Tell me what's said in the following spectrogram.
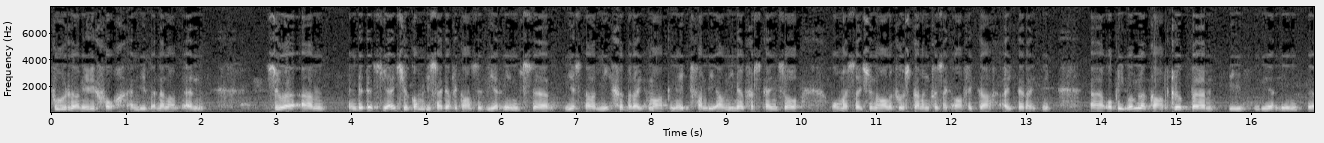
voer dan hierdie vog in die binneland in. So ehm um, En dit is juist hoekom die Suid-Afrikaanse weerdiens uh, deesdae nie gebruik maak net van die El Niño verskynsel om 'n seisonale voorspelling vir Suid-Afrika uit te ry nie. Uh op die oomblik hardloop uh, die weerdiens uh,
